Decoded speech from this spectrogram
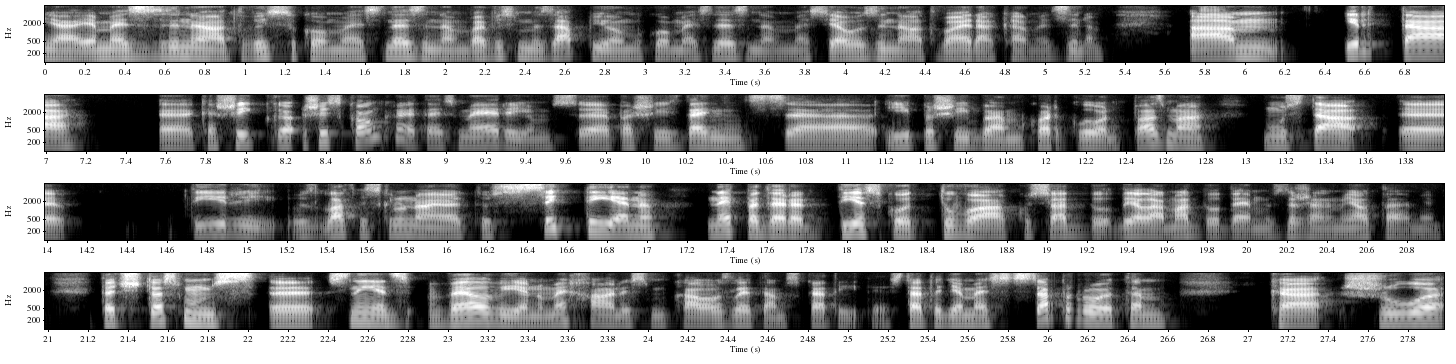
Jā, ja mēs zinātu visu, ko mēs nezinām, vai vismaz apjomu, ko mēs nezinām, mēs jau zinātu vairāk, kā mēs zinām. Um, ir tā, ka šī, šis konkrētais mērījums eh, par šīs daļas eh, īpašībām, korklona plazmā, mūs tā tīri uz latviešu runājot, uz sitienu nepadara diezko tuvākus atbild, lielām atbildēm uz dažādiem jautājumiem. Taču tas mums uh, sniedz vēl vienu mehānismu, kā uz lietām skatīties. Tātad, ja mēs saprotam, ka šo uh,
